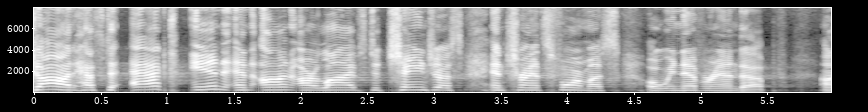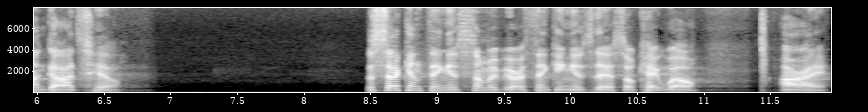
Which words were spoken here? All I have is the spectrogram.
God has to act in and on our lives to change us and transform us, or we never end up on God's hill. The second thing is some of you are thinking is this okay, well, all right.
